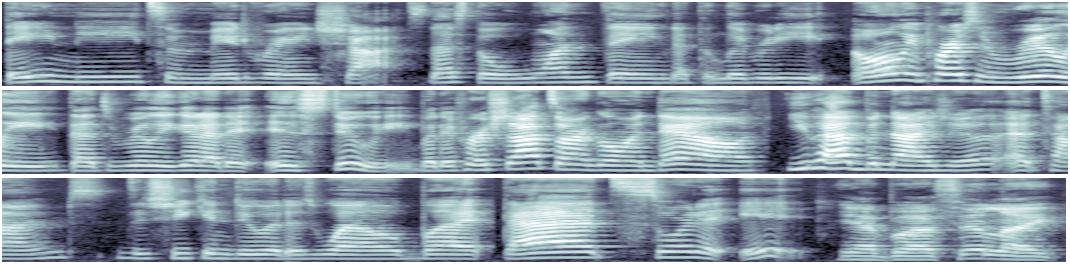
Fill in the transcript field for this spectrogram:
they need some mid range shots. That's the one thing that the Liberty, the only person really that's really good at it is Stewie. But if her shots aren't going down, you have Betnijah at times that she can do it as well. But that's sort of it. Yeah, but I feel like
